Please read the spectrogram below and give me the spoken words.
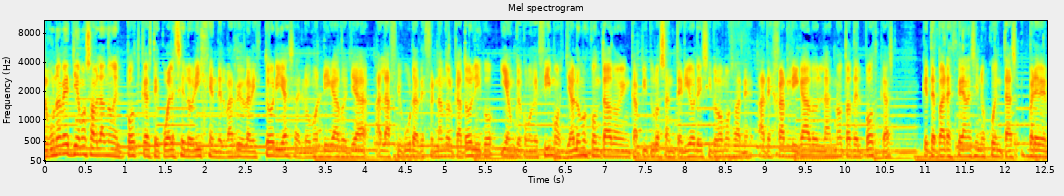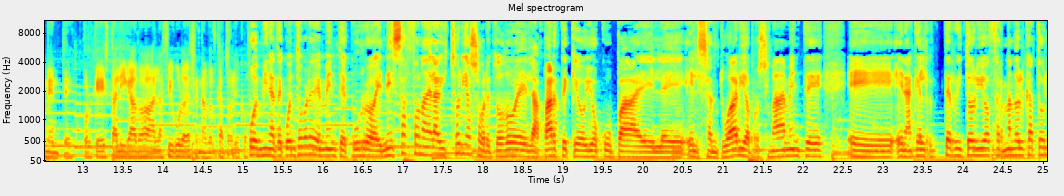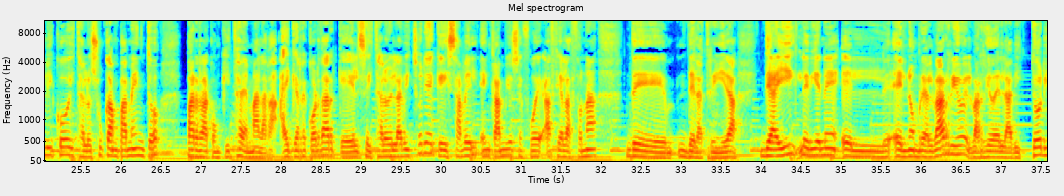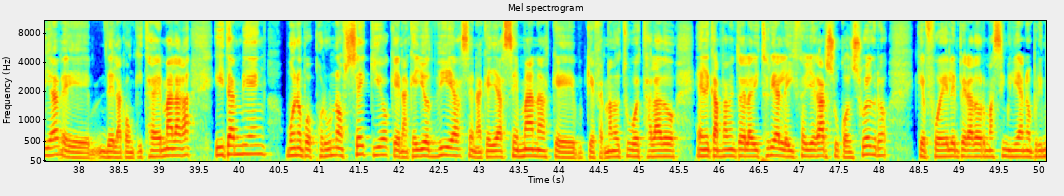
Alguna vez ya hemos hablado en el podcast de cuál es el origen del barrio de la Victoria, lo hemos ligado ya a la figura de Fernando el Católico, y aunque como decimos, ya lo hemos contado en capítulos anteriores y lo vamos a a dejar ligado en las notas del podcast, ¿qué te parece, Ana, si nos cuentas brevemente por qué está ligado a la figura de Fernando el Católico? Pues mira, te cuento brevemente, Curro, en esa zona de la Victoria, sobre todo en la parte que hoy ocupa el, eh, santuario, aproximadamente eh, en aquel territorio, Fernando el Católico instaló su campamento para la conquista de Málaga. Hay que recordar que él se instaló en la Victoria y que Isabel, en cambio, se fue hacia la zona de, la Trinidad. De ahí le viene el, el nombre al barrio, el barrio de la Victoria, de, de la conquista de Málaga, y también, bueno, pues pues por un obsequio que en aquellos días, en aquellas semanas que, Fernando estuvo instalado en el campamento de la Victoria, le hizo llegar su consuegro, que fue el emperador Maximiliano I.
